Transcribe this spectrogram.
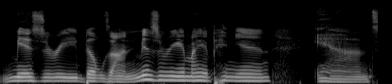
misery builds on misery, in my opinion. And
